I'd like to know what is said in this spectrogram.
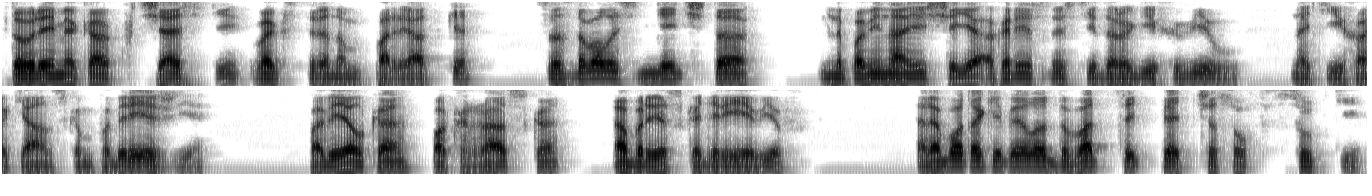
в то время как в части в экстренном порядке создавалось нечто, напоминающее окрестности дорогих вилл на Тихоокеанском побережье. Побелка, покраска, обрезка деревьев. Работа кипела 25 часов в сутки.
